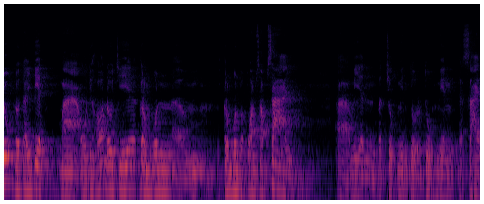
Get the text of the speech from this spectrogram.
លក់ដទៃទៀតបាទឧទាហរណ៍ដូចជាក្រុមហ៊ុនក្រុមហ៊ុនប្រព័ន្ធផ្សព្វផ្សាយ មានបច្ចុប្មានទូរទស្សន៍មានកសែត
